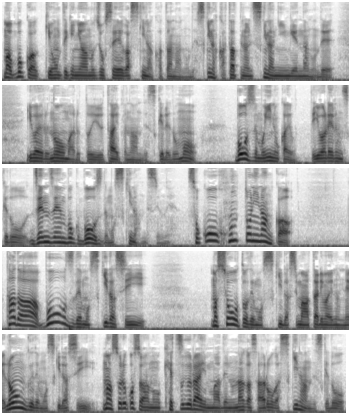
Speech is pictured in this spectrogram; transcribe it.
まあ僕は基本的にあの女性が好きな方なので、好きな方って何好きな人間なので、いわゆるノーマルというタイプなんですけれども、坊主でもいいのかよって言われるんですけど、全然僕坊主でも好きなんですよね。そこを本当になんか、ただ、坊主でも好きだし、まあ、ショートでも好きだし、まあ、当たり前のね、ロングでも好きだし、まあ、それこそあの、ケツぐらいまでの長さあろうが好きなんですけど、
